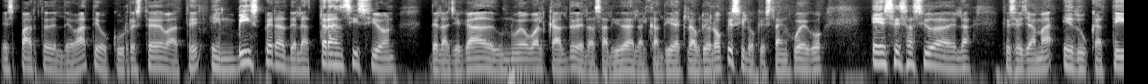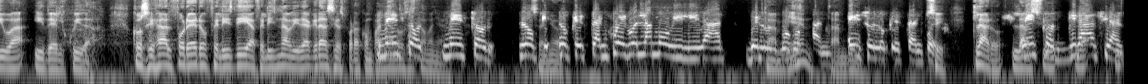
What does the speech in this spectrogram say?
es parte del debate, ocurre este debate en vísperas de la transición de la llegada de un nuevo alcalde, de la salida de la alcaldía de Claudio López y lo que está en juego es esa ciudadela que se llama educativa y del cuidado. Concejal Forero, feliz día, feliz Navidad, gracias por acompañarnos esta mañana. Néstor, lo que, lo que está en juego es la movilidad de los bogotanos, eso es lo que está en juego. Sí, claro. La Néstor, gracias.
